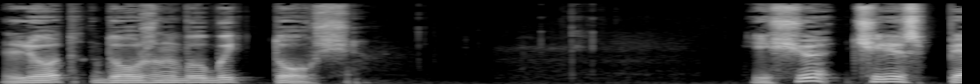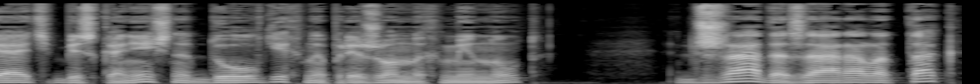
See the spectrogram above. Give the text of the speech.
лед должен был быть толще. Еще через пять бесконечно долгих напряженных минут Джада заорала так,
